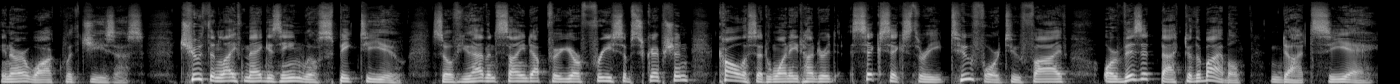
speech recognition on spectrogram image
in our walk with Jesus. Truth and Life magazine will speak to you. So if you haven't signed up for your free subscription, call us at 1 800 663 2425 or visit backtothebible.ca.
